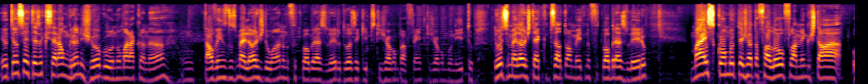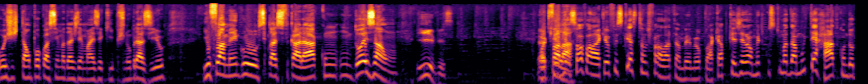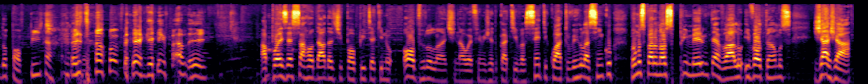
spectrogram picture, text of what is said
Eu tenho certeza que será um grande jogo no Maracanã, um, talvez um dos melhores do ano no futebol brasileiro, duas equipes que jogam pra frente, que jogam bonito, dois dos melhores técnicos atualmente no futebol brasileiro. Mas como o TJ falou, o Flamengo está hoje está um pouco acima das demais equipes no Brasil e o Flamengo se classificará com um 2 a 1. Ives. Eu Pode queria falar. só falar que eu fiz questão de falar também meu placar, porque geralmente costuma dar muito errado quando eu dou palpite. então eu peguei e falei. Após essa rodada de palpite aqui no Óbvio Lulante na UFMG Educativa 104,5, vamos para o nosso primeiro intervalo e voltamos já já.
